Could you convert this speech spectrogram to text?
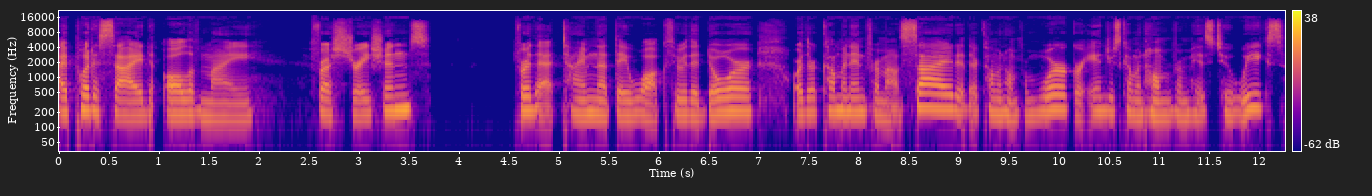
I put aside all of my frustrations for that time that they walk through the door or they're coming in from outside or they're coming home from work or Andrew's coming home from his 2 weeks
